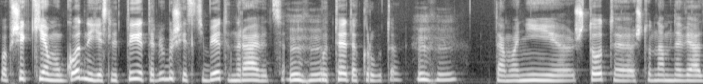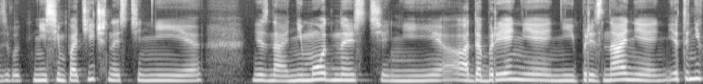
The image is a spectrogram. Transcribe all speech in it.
вообще кем угодно, если ты это любишь, если тебе это нравится. Угу. Вот это круто. Угу. Там они что-то, что нам навязывают, ни симпатичность, ни не знаю, ни модность, ни одобрение, ни признание. Это не,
